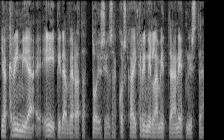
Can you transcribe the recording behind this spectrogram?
ja Krimiä ei pidä verrata toisiinsa, koska ei Krimillä mitään etnistä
